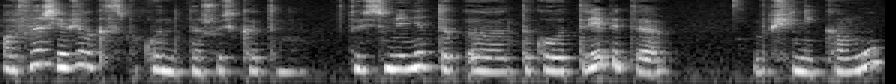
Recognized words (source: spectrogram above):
А вот знаешь, я вообще как-то спокойно отношусь к этому. То есть у меня нет э, такого трепета вообще никому,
